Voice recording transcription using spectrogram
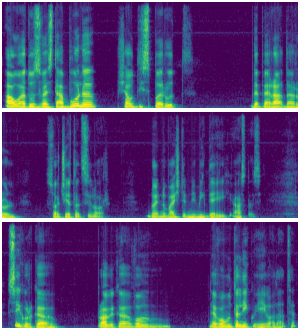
Au adus vestea bună și au dispărut de pe radarul societăților. Noi nu mai știm nimic de ei astăzi. Sigur că probabil că vom, ne vom întâlni cu ei odată.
